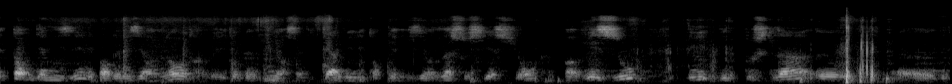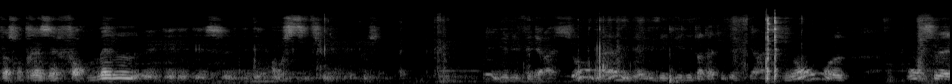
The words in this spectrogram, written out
est organisé, n'est pas organisé en ordre, mais est organisé en syndicat, mais est organisé en association, en réseau, et, tout cela euh, euh, de façon très informelle et, constitué. Il y a des fédérations, même, il y a, des, des tentatives de fédération. Euh, bon, cela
